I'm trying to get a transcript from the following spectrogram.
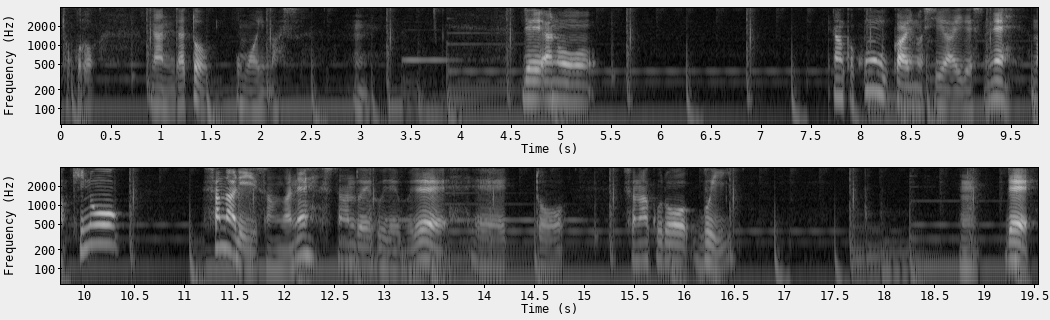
ところなんだと思います。うん、であのなんか今回の試合ですね、まあ、昨日サナリーさんがねスタンド F デブでえーとサナクロ V うん、で、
